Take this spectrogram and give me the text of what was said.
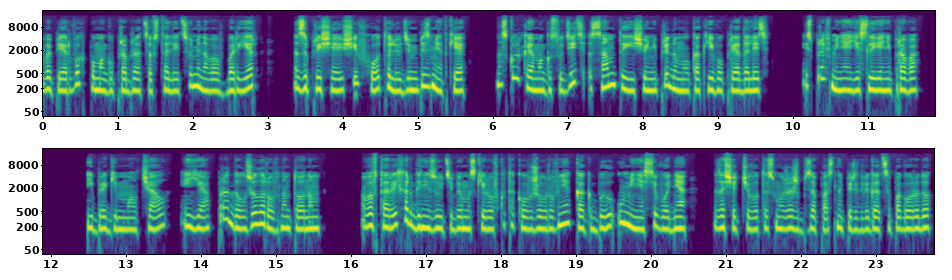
Во-первых, помогу пробраться в столицу, миновав барьер, запрещающий вход людям без метки. Насколько я могу судить, сам ты еще не придумал, как его преодолеть. Исправь меня, если я не права». Ибрагим молчал, и я продолжила ровным тоном. «Во-вторых, организую тебе маскировку такого же уровня, как был у меня сегодня, за счет чего ты сможешь безопасно передвигаться по городу.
